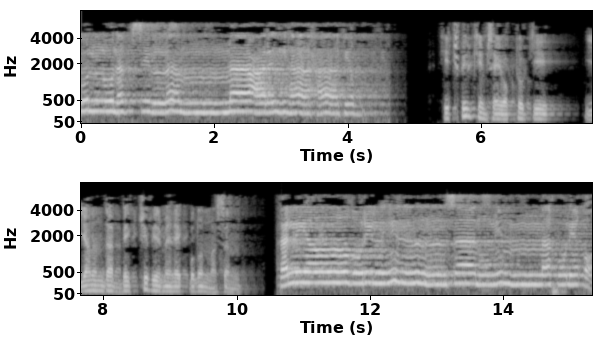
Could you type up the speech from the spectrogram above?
كُلُّ نَفْسٍ لَمَّا عَلَيْهَا حَافِظٌ Hiçbir kimse yoktur ki yanında bekçi bir melek bulunmasın. فَلْيَنظُرِ الْإِنسَانُ مِمَّ خُلِقَ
